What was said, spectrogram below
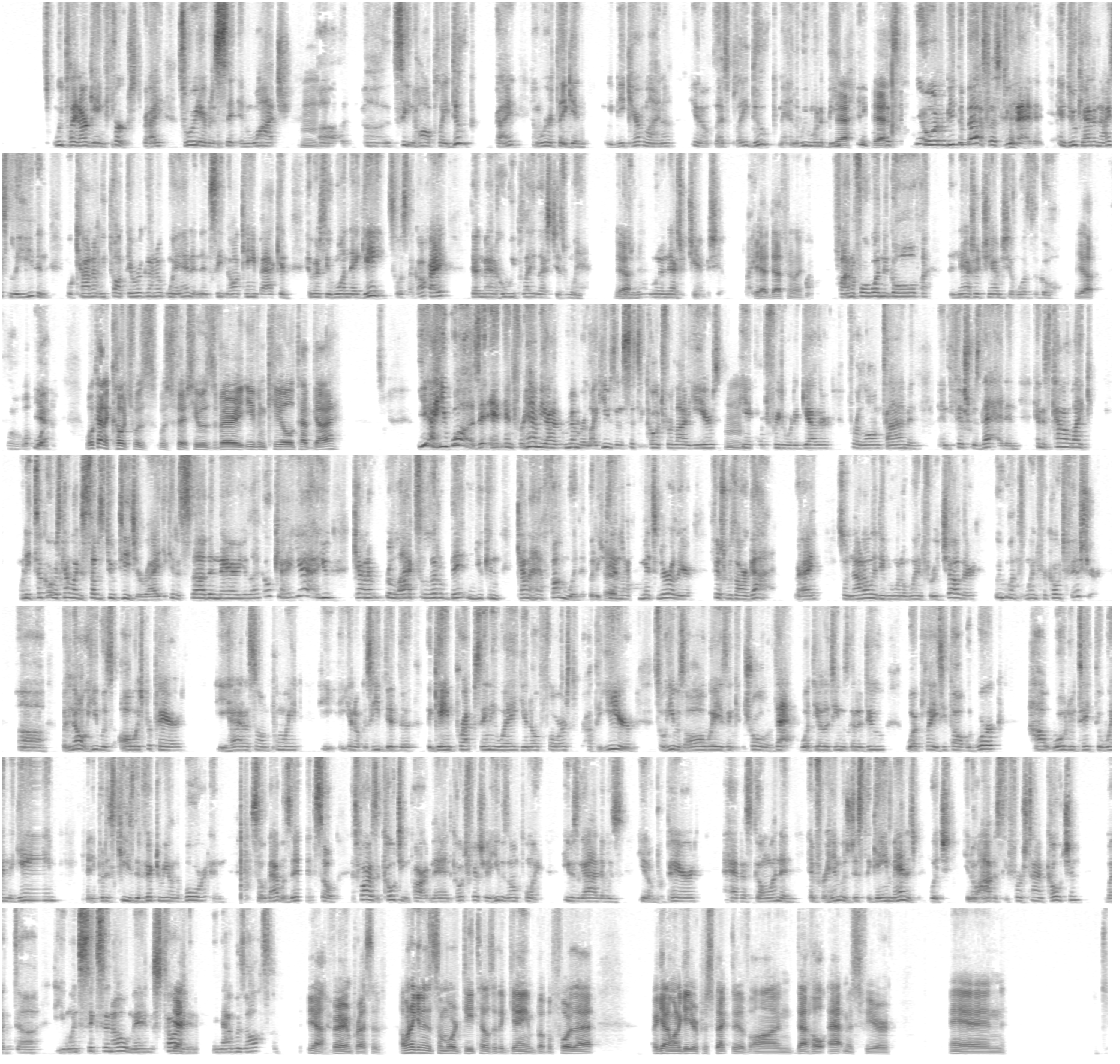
We played our game first, right? So we were able to sit and watch mm. uh, uh, Seton Hall play Duke, right? And we are thinking, we beat Carolina, you know, let's play Duke, man. We want to beat, yeah, yeah. Let's, you know, want to beat the best. Let's do that. And, and Duke had a nice lead, and we kind of we thought they were going to win, and then Seton Hall came back and eventually won that game. So it's like, all right, doesn't matter who we play, let's just win. Yeah, we win a national championship. Like, yeah, definitely. Final four wasn't the goal. The national championship was the goal. Yeah. So, what, yeah. What, what kind of coach was was Fish? He was a very even keel type guy. Yeah, he was. And, and for him, you got to remember, like he was an assistant coach for a lot of years. Mm. He and Coach Frieder were together for a long time, and and Fish was that. And and it's kind of like when he took over, it's kind of like a substitute teacher, right? You get a sub in there, you're like, okay, yeah, you kind of relax a little bit and you can kind of have fun with it. But again, sure. like I mentioned earlier, Fish was our guy, right? So not only did we want to win for each other, we want to win for Coach Fisher. Uh, but no, he was always prepared. He had us on point he, you know, because he did the, the game preps anyway, you know, for us throughout the year. So he was always in control of that, what the other team was going to do, what plays he thought would work, how what would it take to win the game. And he put his keys to victory on the board. And so that was it. So as far as the coaching part, man, Coach Fisher, he was on point. He was a guy that was, you know, prepared, had us going. And, and for him, it was just the game management, which, you know, obviously first time coaching, but uh, he went 6 and 0, man, to start. Yeah. And, and that was awesome. Yeah, very impressive. I want to get into some more details of the game, but before that, again, I want to get your perspective on that whole atmosphere. And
